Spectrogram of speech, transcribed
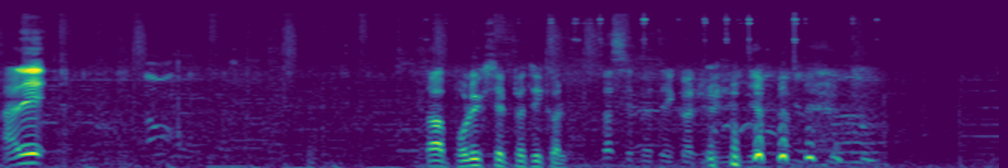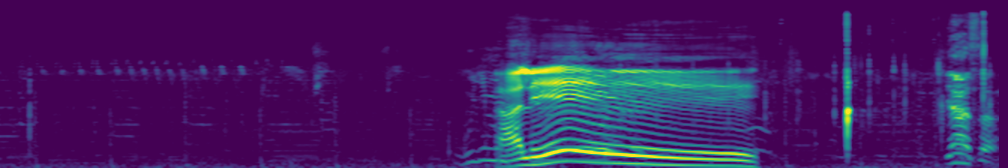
Allez Ça va, pour Luc c'est le peu école. Ça, c'est peut école, je vais lui dire. Allez Bien ça.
